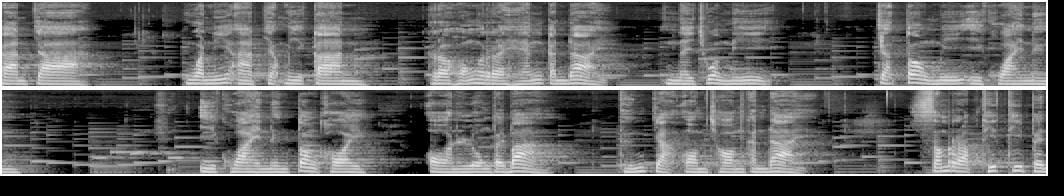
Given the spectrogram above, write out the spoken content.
การจา วันนี้อาจจะมีการระหองระแหงกันได้ ในช่วงนี้ จะต้องมีอีกควายหนึ่ง อีกควายหนึ่งต้องคอยอ่อนลงไปบ้าง ถึงจะออมชอมกันได้ สำหรับทิศที่เป็น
